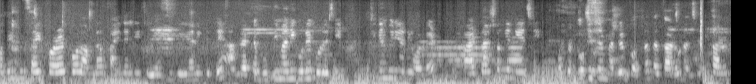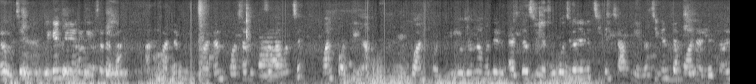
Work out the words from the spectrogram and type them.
অনেক ডিসাইড করার পর আমরা ফাইনালি চলে এসেছি বিরিয়ানি খেতে। আমরা একটা বুদ্ধিমানি করে করেছি চিকেন বিরিয়ানি অর্ডার আর তার সঙ্গে নিয়েছি Mutton দু পিসের মাটন কষা। তার কারণ আছে কারণটা হচ্ছে চিকেন বিরিয়ানি টাকা আর মাটন মাটন কষা দু পিসের দাম হচ্ছে ওয়ান ফর্টি না? ওয়ান ফর্টি ওই জন্য আমাদের অ্যাডজাস্ট হয়ে গেছে। ও বলছিল যে চিকেন চাপ নিয়ে না চিকেন চাপ ওয়ান হান্ড্রেড তাহলে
